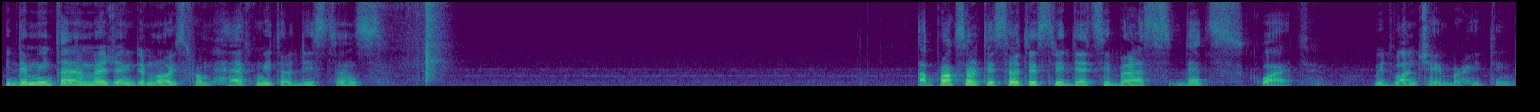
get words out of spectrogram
In the meantime I'm measuring the noise from half meter distance Approximately 33 decibels, that's quiet, with one chamber heating.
